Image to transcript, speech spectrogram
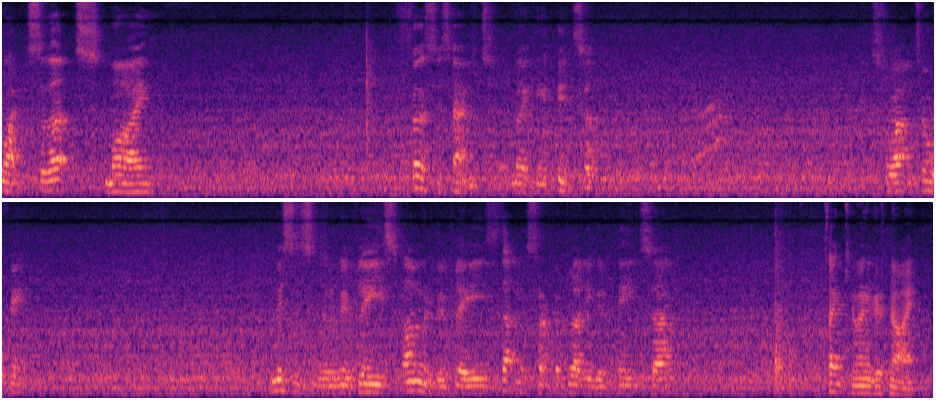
Right, so that's my first attempt at making a pizza. So I'm talking. Mrs. is going to be pleased, I'm going to be pleased, that looks like a bloody good pizza. Thank you and good night.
